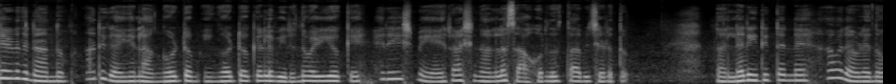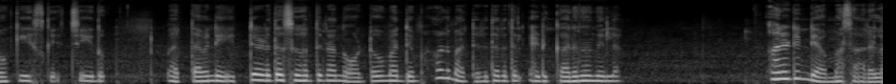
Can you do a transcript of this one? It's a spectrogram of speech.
കല്യാണത്തിനന്നും അത് കഴിഞ്ഞാൽ അങ്ങോട്ടും ഇങ്ങോട്ടുമൊക്കെയുള്ള വിരുന്ന് വഴിയൊക്കെ രേഷ്മയെ റാഷി നല്ല സൗഹൃദം സ്ഥാപിച്ചെടുത്തു. നല്ല രീതിയിൽ തന്നെ അവൻ അവളെ നോക്കി സ്കെച്ച് ചെയ്തു. ഭർത്താവിന്റെ ഏറ്റവും അടുത്ത സുഹൃത്തിന്റെ ആ നോട്ടവും മറ്റും അവൾ മറ്റൊരു തരത്തിൽ എടുക്കാനും നിന്നില്ല. അരുടിന്റെ അമ്മ സാരള.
